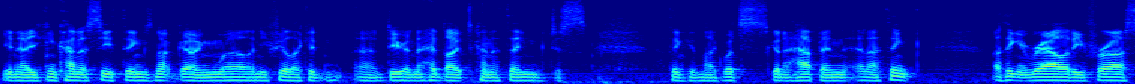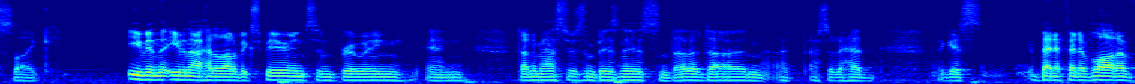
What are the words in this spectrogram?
you know, you can kind of see things not going well, and you feel like a, deer in the headlights kind of thing, just thinking like, what's going to happen. And I think I think in reality for us, like even the, even though I had a lot of experience in brewing and done a master's in business and da da da, and I, I sort of had, I guess, benefit of a lot of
